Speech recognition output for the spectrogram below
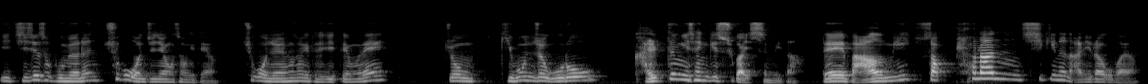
이 지제서 보면은 추구 원진이 형성이 돼요. 추구 원진이 형성이 되기 때문에 좀 기본적으로 갈등이 생길 수가 있습니다. 내 마음이 썩 편한 시기는 아니라고 봐요.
